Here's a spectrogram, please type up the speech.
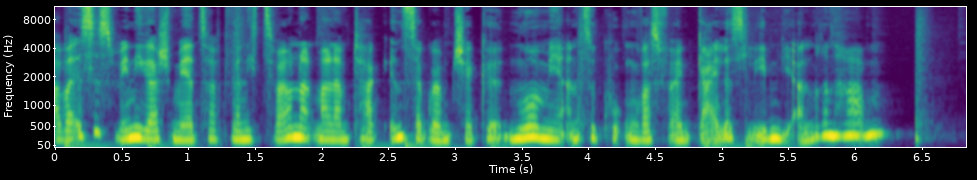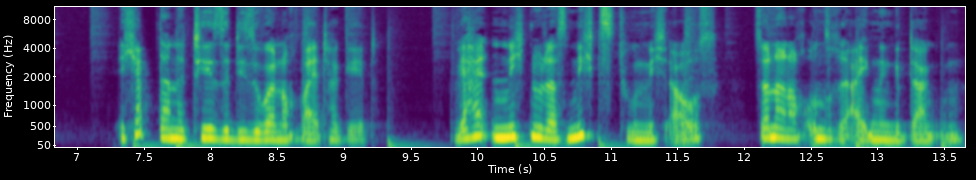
Aber ist es weniger schmerzhaft, wenn ich 200 Mal am Tag Instagram checke, nur um mir anzugucken, was für ein geiles Leben die anderen haben? Ich habe da eine These, die sogar noch weitergeht. Wir halten nicht nur das Nichtstun nicht aus, sondern auch unsere eigenen Gedanken.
